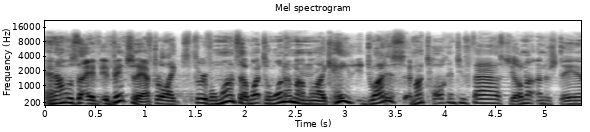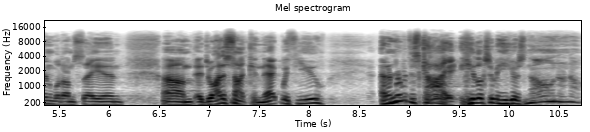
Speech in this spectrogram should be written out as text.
And I was like, eventually, after like three or four months, I went to one of them. I'm like, hey, do I just, am I talking too fast? Y'all not understand what I'm saying? Um, do I just not connect with you? And I remember this guy, he looks at me, he goes, no, no, no.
